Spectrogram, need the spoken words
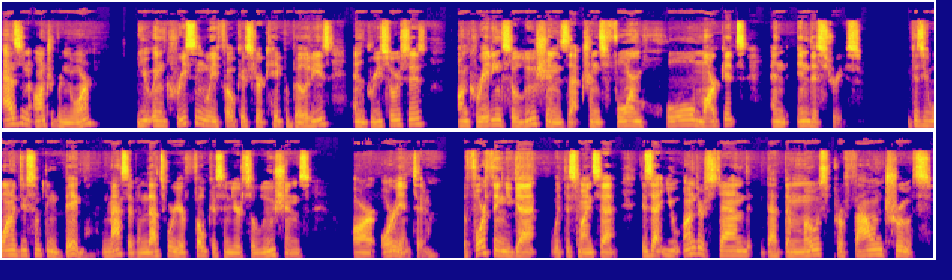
as an entrepreneur, you increasingly focus your capabilities and resources on creating solutions that transform whole markets and industries because you want to do something big and massive and that's where your focus and your solutions are oriented the fourth thing you get with this mindset is that you understand that the most profound truths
